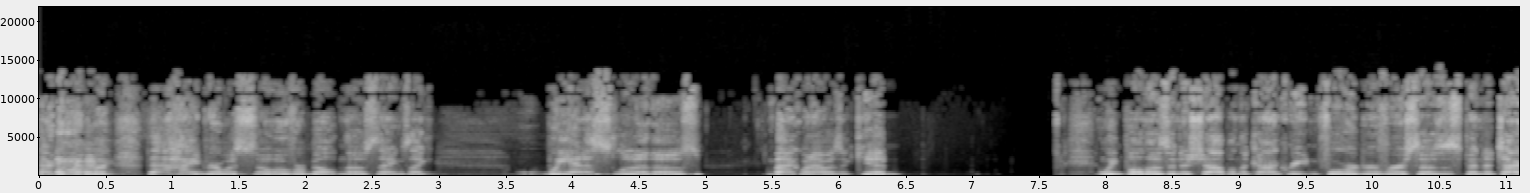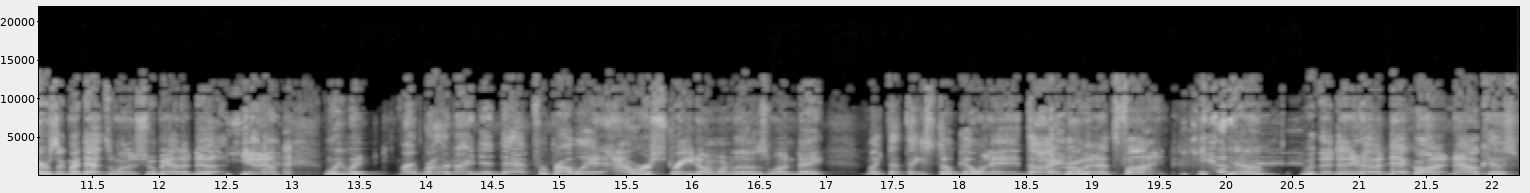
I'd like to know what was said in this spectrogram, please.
I remember that hydro was so overbuilt in those things. Like we had a slew of those back when I was a kid. And we'd pull those in the shop on the concrete and forward reverse those and spin the tires. Like my dad's the one that showed me how to do it. You know, we would. My brother and I did that for probably an hour straight on one of those one day. I'm like, that thing's still going. It, the hydro in it's fine. Yeah. You know, it doesn't even have a deck on it now because,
